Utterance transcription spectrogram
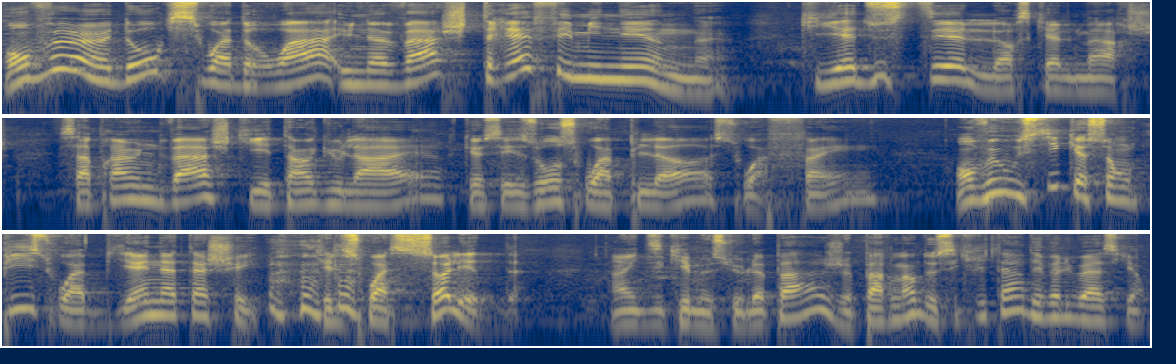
On veut un dos qui soit droit, une vache très féminine, qui ait du style lorsqu'elle marche. Ça prend une vache qui est angulaire, que ses os soient plats, soient fins. On veut aussi que son pis soit bien attaché, qu'il soit solide, a indiqué M. Lepage, parlant de ses critères d'évaluation.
